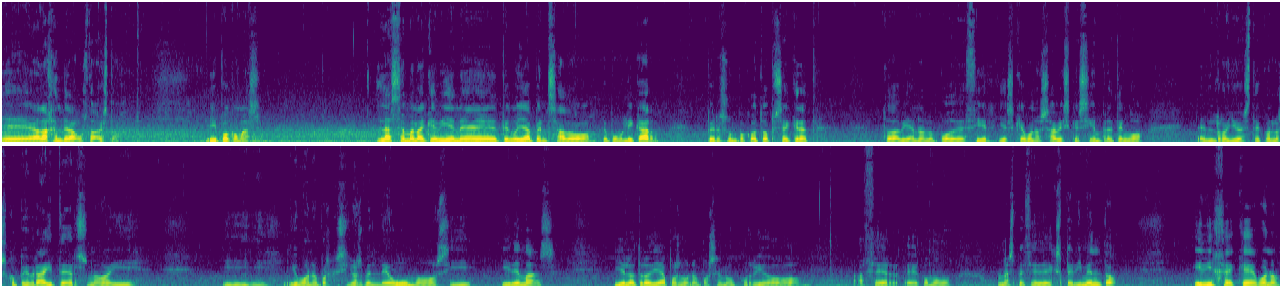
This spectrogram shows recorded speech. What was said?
eh, a la gente le ha gustado esto. Y poco más. La semana que viene tengo ya pensado que publicar, pero es un poco top secret, todavía no lo puedo decir, y es que bueno, sabéis que siempre tengo el rollo este con los copywriters, ¿no? Y, y- bueno, pues que si los vende humos y, y demás. Y el otro día, pues bueno, pues se me ocurrió hacer eh, como una especie de experimento y dije que, bueno,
